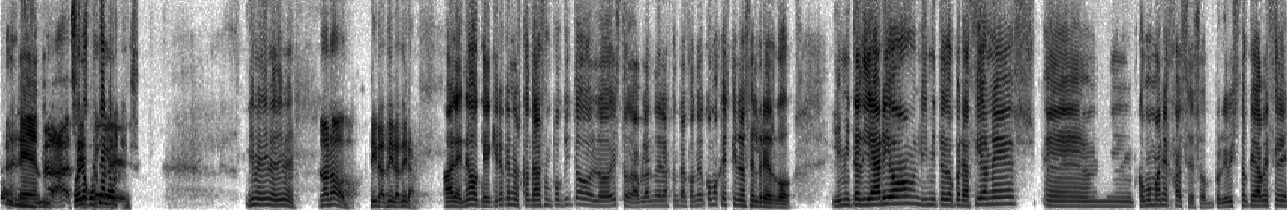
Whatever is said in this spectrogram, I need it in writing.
Em, bueno, cuéntanos. Dime, dime, dime. No, no, tira, tira, tira. Vale, no, que quiero que nos contaras un poquito lo esto, hablando de las cuentas de fondo, ¿cómo gestionas el riesgo? Límite diario, límite de operaciones, em, ¿cómo manejas eso? Porque he visto que a veces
